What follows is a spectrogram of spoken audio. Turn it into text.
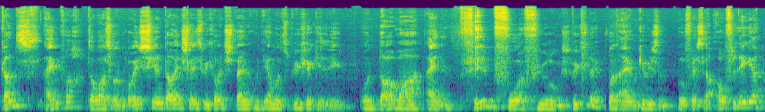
ganz einfach. Da war so ein Häuschen da in Schleswig-Holstein und die haben uns Bücher geliehen. Und da war ein Filmvorführungsbüchle von einem gewissen Professor Aufleger.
